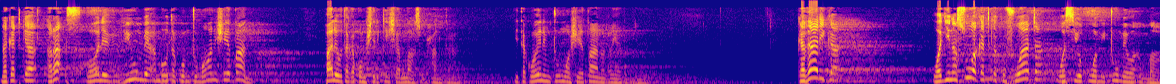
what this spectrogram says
Na katika ras wa wale viumbe ambao utakuwa mtumwa wao ni shetani pale utakapomshirikisha Allah subhanahu wa ta'ala. Itakuwa wewe ni mtumwa wa shetani waliyadhu billah. Kadhalika wajinasua katika kufuata wasiokuwa mitume wa Allah.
